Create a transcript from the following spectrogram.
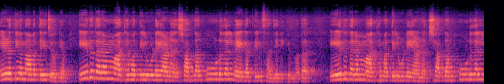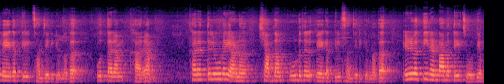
എഴുപത്തി ഒന്നാമത്തെ ചോദ്യം. ഏത് തരം മാധ്യമത്തിലൂടെയാണ് ശബ്ദം കൂടുതൽ വേഗത്തിൽ സഞ്ചരിക്കുന്നത്? ഏതു തരം മാധ്യമത്തിലൂടെയാണ് ശബ്ദം കൂടുതൽ വേഗത്തിൽ സഞ്ചരിക്കുന്നത്? ഉത്തരം ഖരം. ഖരത്തിലൂടെയാണ് ശബ്ദം കൂടുതൽ വേഗത്തിൽ സഞ്ചരിക്കുന്നത്. എഴുപത്തി രണ്ടാമത്തെ ചോദ്യം.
